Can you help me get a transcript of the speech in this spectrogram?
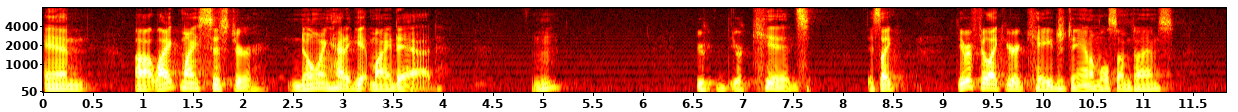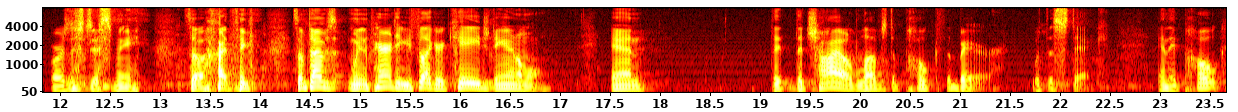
And uh, like my sister, knowing how to get my dad, hmm? your, your kids, it's like, do you ever feel like you're a caged animal sometimes? Or is this just me? So I think sometimes when parenting, you feel like you're a caged animal. And the, the child loves to poke the bear with the stick. And they poke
